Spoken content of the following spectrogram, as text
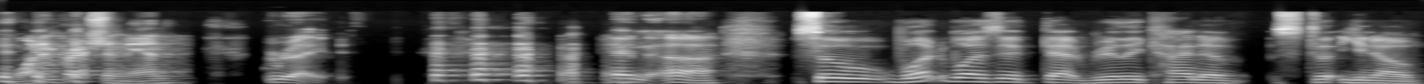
One impression, man. right and uh, so what was it that really kind of stu- you know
